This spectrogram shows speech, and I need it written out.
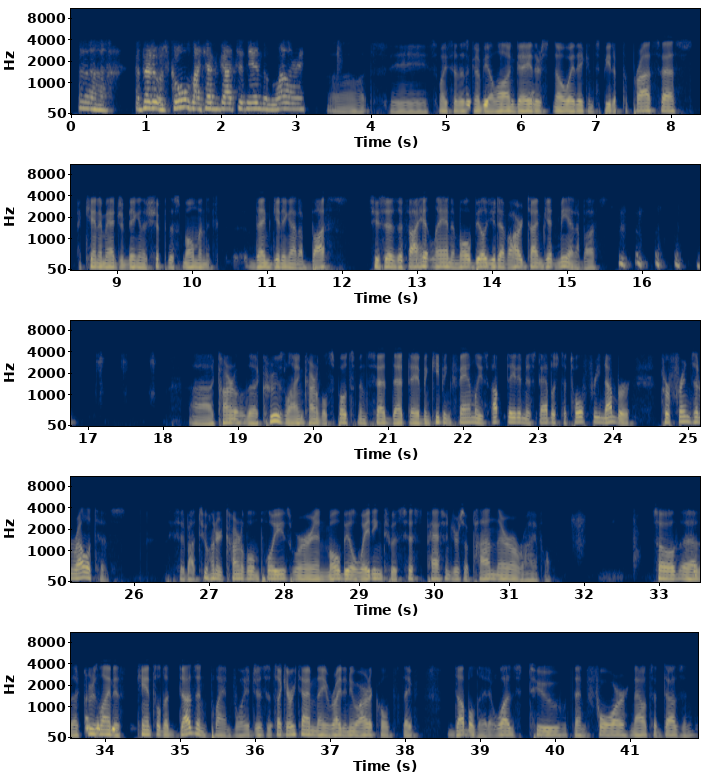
Uh, I bet it was cold. I hadn't got to the end of the line. Uh, let's see. Somebody said this is going to be a long day. There's no way they can speed up the process. I can't imagine being in the ship at this moment. It's then getting on a bus. She says, if I hit land in Mobile, you'd have a hard time getting me on a bus. Uh, the cruise line, Carnival spokesman said that they have been keeping families updated and established a toll-free number for friends and relatives. They said about 200 Carnival employees were in Mobile waiting to assist passengers upon their arrival. So the the cruise line has canceled a dozen planned voyages. It's like every time they write a new article, they've doubled it. It was two, then four, now it's a dozen.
